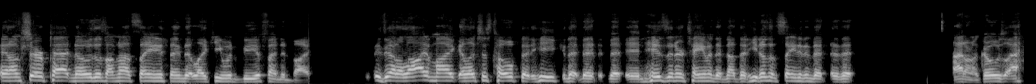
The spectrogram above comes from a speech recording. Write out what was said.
and I'm sure Pat knows this. I'm not saying anything that like he would be offended by. He's got a live mic, and let's just hope that he that that, that in his entertainment that not, that he doesn't say anything that that I don't know goes out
